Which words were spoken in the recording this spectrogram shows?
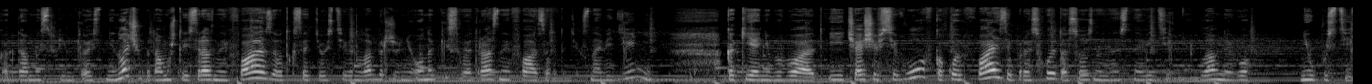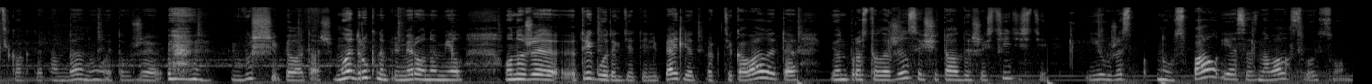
когда мы спим. То есть не ночью, потому что есть разные фазы. Вот, кстати, у Стивена Лаберджа, и он описывает разные фазы вот этих сновидений, какие они бывают. И чаще всего в какой фазе происходит осознанное сновидение. Главное его не упустить как-то там, да, ну это уже высший пилотаж. Мой друг, например, он умел, он уже три года где-то или пять лет практиковал это, и он просто ложился, считал до 60 и уже ну, спал и осознавал свой сон.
